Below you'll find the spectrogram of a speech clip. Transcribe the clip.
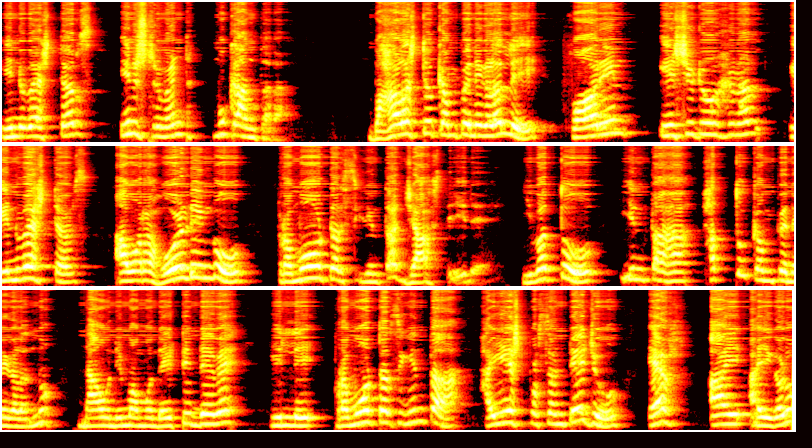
ಇನ್ವೆಸ್ಟರ್ಸ್ ಇನ್ಸ್ಟ್ರುಮೆಂಟ್ ಮುಖಾಂತರ. ಬಹಳಷ್ಟು ಕಂಪನಿಗಳಲ್ಲಿ ಫಾರಿನ್ ಇನ್ಸ್ಟಿಟ್ಯೂಷನಲ್ ಇನ್ವೆಸ್ಟರ್ಸ್ ಅವರ ಹೋಲ್ಡಿಂಗು ಪ್ರಮೋಟರ್ಸ್ಗಿಂತ ಜಾಸ್ತಿ ಇದೆ. ಇವತ್ತು ಇಂತಹ ಹತ್ತು ಕಂಪನಿಗಳನ್ನು ನಾವು ನಿಮ್ಮ ಮುಂದೆ ಇಟ್ಟಿದ್ದೇವೆ. ಇಲ್ಲಿ ಪ್ರಮೋಟರ್ಸ್ಗಿಂತ ಹೈಯೆಸ್ಟ್ ಪರ್ಸೆಂಟೇಜು ಎಫ್ ಐ ಐಗಳು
